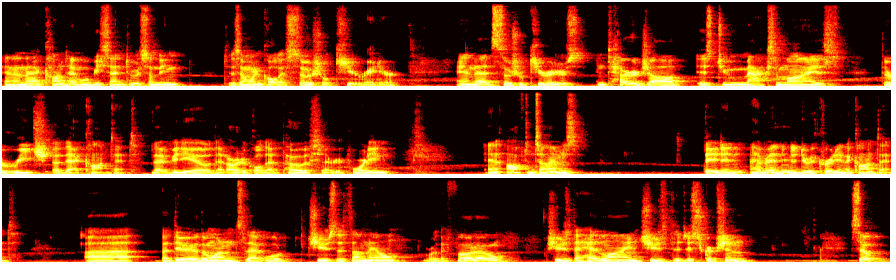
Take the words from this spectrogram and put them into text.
and then that content will be sent to something to someone called a social curator. And that social curator's entire job is to maximize the reach of that content, that video, that article, that post, that reporting. And oftentimes, they didn't have anything to do with creating the content. Uh, but they're the ones that will choose the thumbnail or the photo, choose the headline, choose the description. So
